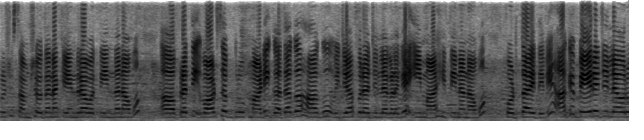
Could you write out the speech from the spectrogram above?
ಕೃಷಿ ಸಂಶೋಧನಾ ಕೇಂದ್ರ ವತಿಯಿಂದ ನಾವು ಪ್ರತಿ ವಾಟ್ಸಪ್ ಗ್ರೂಪ್ ಮಾಡಿ ಗದಗ ಹಾಗೂ ವಿಜಯಪುರ ಜಿಲ್ಲೆಗಳಿಗೆ ಈ ಮಾಹಿತಿನ ನಾವು ಕೊಡ್ತಾ ಇದ್ದೀವಿ. ಹಾಗೆ ಬೇರೆ ಜಿಲ್ಲೆಯವರು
